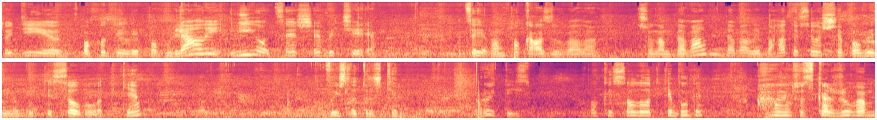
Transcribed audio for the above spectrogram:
Тоді походили, погуляли і оце ще вечеря. Оце я вам показувала, що нам давали. Давали багато всього, ще повинно бути солодке. Вийшло трошки пройтись, поки солодке буде. Але що скажу вам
